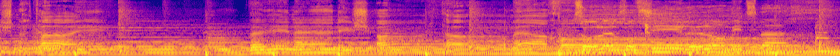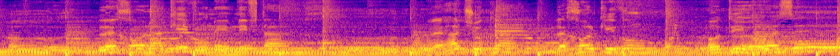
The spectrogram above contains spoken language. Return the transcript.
שנתיים, והנה נשארת מאחור. צולל חופשי ללא מצנח, לכל הכיוונים נפתח. והתשוקה לכל כיוון אותי הורסת.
